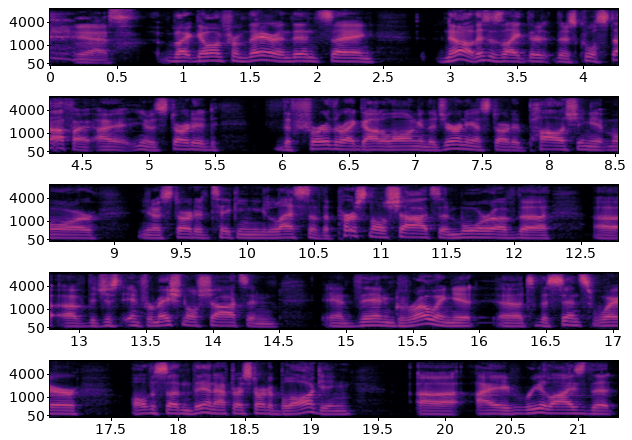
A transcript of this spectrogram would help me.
yes. But going from there, and then saying, no, this is like there, there's cool stuff. I, I, you know, started the further I got along in the journey, I started polishing it more. You know, started taking less of the personal shots and more of the uh, of the just informational shots, and and then growing it uh, to the sense where all of a sudden, then after I started blogging, uh, I realized that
